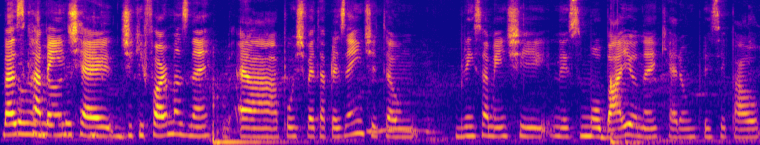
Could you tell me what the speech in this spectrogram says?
basicamente é de que formas, né, a post vai estar presente. Então, principalmente nesse mobile, né, que era o principal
